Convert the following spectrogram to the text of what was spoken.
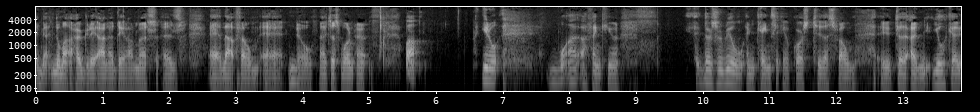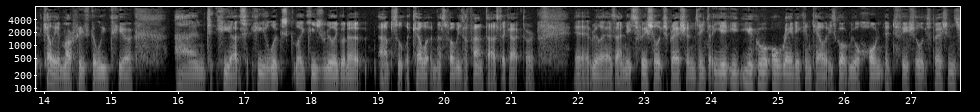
no matter how great Ana de Armas is. Uh, that film, uh, no, I just want it. But you know what I, I think here there's a real intensity, of course, to this film. And you look at Cillian Murphy's the lead here, and he actually, he looks like he's really going to absolutely kill it in this film. He's a fantastic actor, it really is. And his facial expressions, he, you you already can tell he's got real haunted facial expressions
